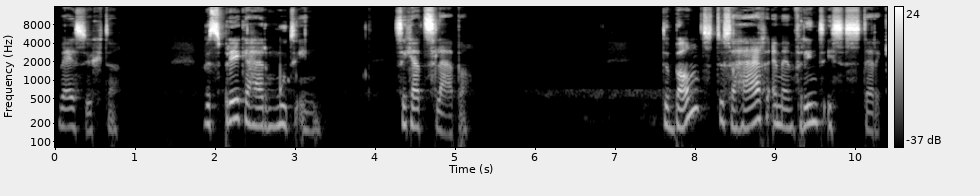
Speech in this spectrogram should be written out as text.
wij zuchten. We spreken haar moed in. Ze gaat slapen. De band tussen haar en mijn vriend is sterk.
